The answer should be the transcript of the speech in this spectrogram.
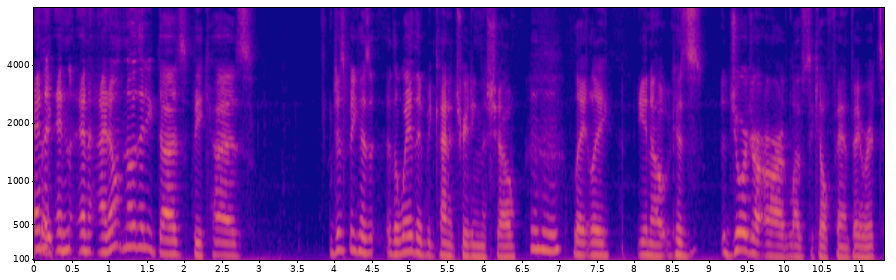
and like, and and I don't know that he does because just because the way they've been kind of treating the show Mm-hmm. lately, you know, because George R. R. loves to kill fan favorites,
